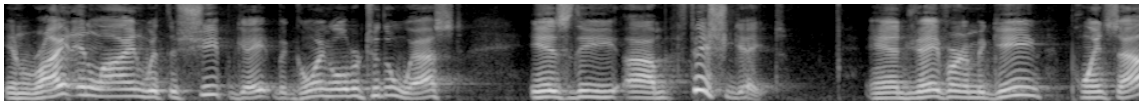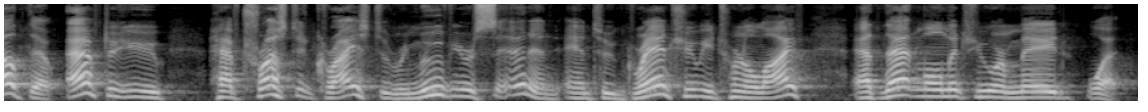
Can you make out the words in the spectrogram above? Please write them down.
and right in line with the sheep gate, but going over to the west, is the um, fish gate. And J. Vernon McGee points out that after you have trusted Christ to remove your sin and, and to grant you eternal life, at that moment you are made what?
